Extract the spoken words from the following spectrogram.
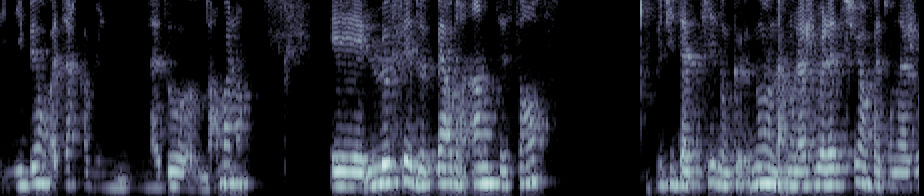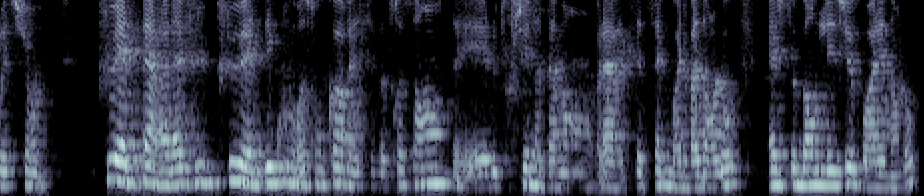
inhibée, on va dire, comme une, ado euh, normale. Hein. Et le fait de perdre un de ses sens, petit à petit, donc euh, nous, on l'a joué là-dessus, en fait, on a joué sur plus elle perd à la vue, plus elle découvre son corps et ses autres sens, et le toucher notamment, voilà, avec cette scène où elle va dans l'eau, elle se bande les yeux pour aller dans l'eau.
